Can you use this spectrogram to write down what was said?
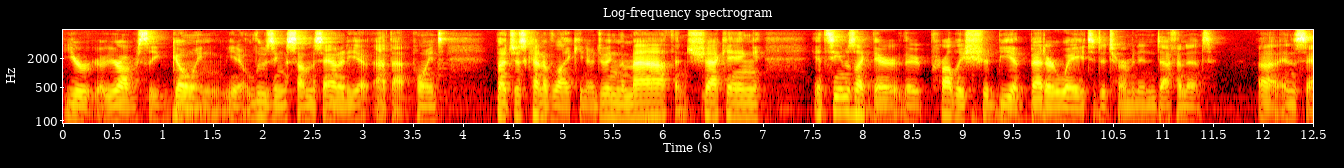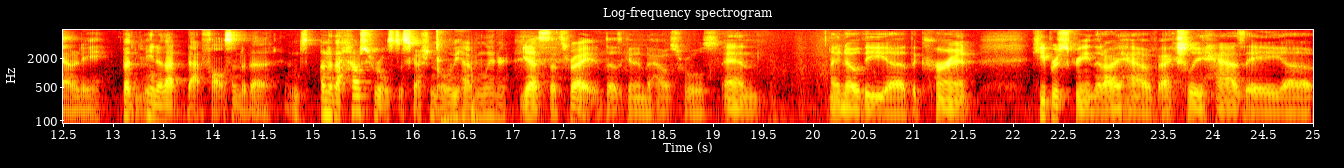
you're you're obviously going you know losing some sanity at, at that point, but just kind of like you know doing the math and checking. It seems like there there probably should be a better way to determine indefinite uh, insanity, but you know that that falls under the under the house rules discussion that we'll be having later. Yes, that's right. It does get into house rules, and I know the uh, the current keeper screen that I have actually has a uh,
